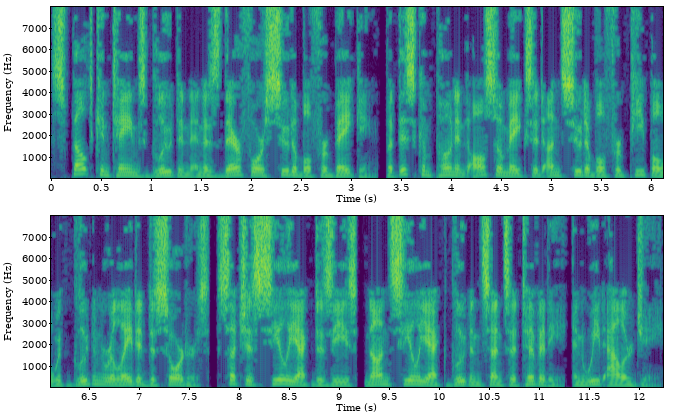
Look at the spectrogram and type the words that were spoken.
Spelt contains gluten and is therefore suitable for baking, but this component also makes it unsuitable for people with gluten-related disorders, such as celiac disease, non-celiac gluten sensitivity, and wheat allergy.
